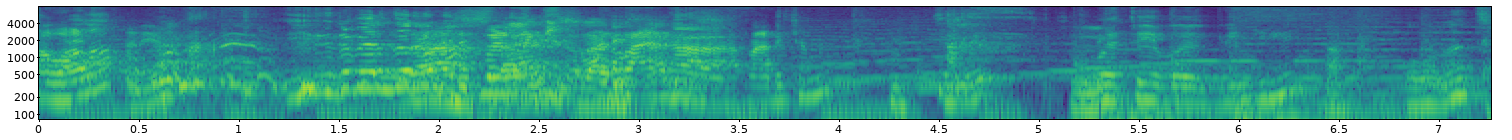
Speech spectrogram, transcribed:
സവാള? ഇതിന്റെ പേരെന്താ? റാഡിഷൻ ഗ്രീൻ ചില്ലി. ഓറഞ്ച്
